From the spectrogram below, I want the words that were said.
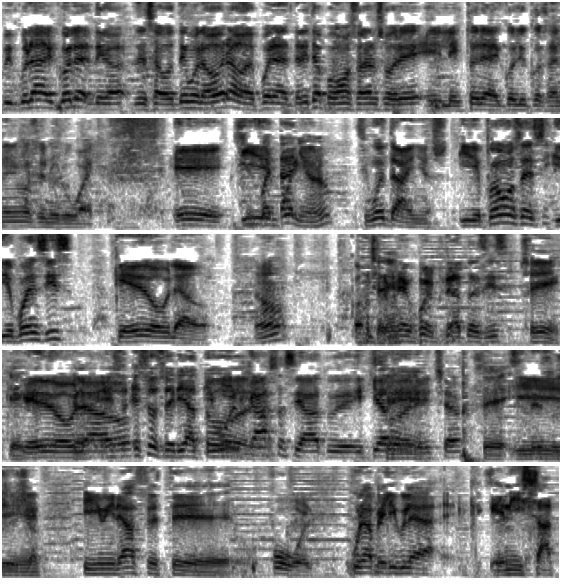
vinculado al alcohol, de- desagotémoslo ahora o después de la entrevista, vamos a hablar sobre eh, la historia de Alcohólicos Anónimos en Uruguay. Eh, y 50 después- años, ¿no? 50 años. Y después vamos a decir, y después decís, quedé doblado, ¿no? Cuando Sí. tenés el plato decís, Sí, que- quedé doblado. eso- eso sería todo Y volcás hacia tu izquierda o Sí, derecha. sí, y, y mirás este, Fútbol. una película en ISAT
